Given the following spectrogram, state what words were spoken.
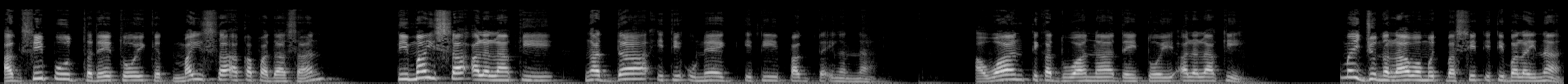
agsipud tadetoy ket maysa akapadasan, ti maysa alalaki nga da iti uneg iti pagtaingan na. Awan ti kadwana daytoy alalaki. Medyo nalawa mo't basit iti balay na.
